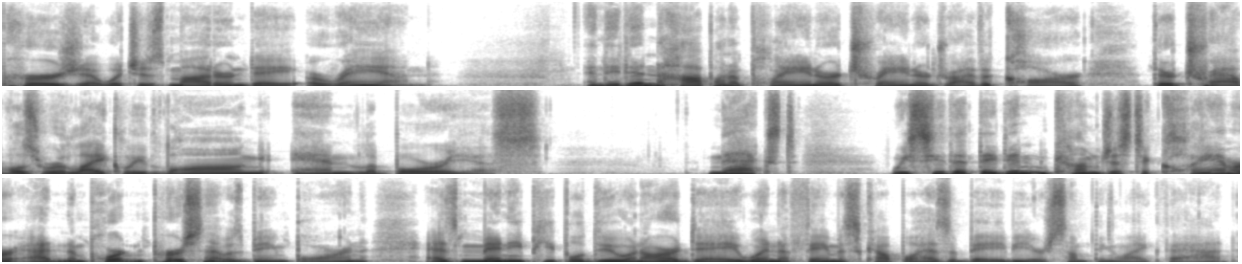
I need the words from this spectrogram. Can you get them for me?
Persia, which is modern day Iran. And they didn't hop on a plane or a train or drive a car. Their travels were likely long and laborious. Next, we see that they didn't come just to clamor at an important person that was being born, as many people do in our day when a famous couple has a baby or something like that.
